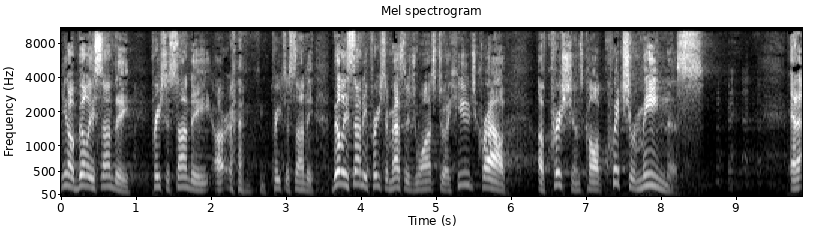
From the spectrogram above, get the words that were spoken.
You know, Billy Sunday preached a Sunday, uh, preached a Sunday. Billy Sunday preached a message once to a huge crowd of Christians called "Quit Your Meanness." And uh,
